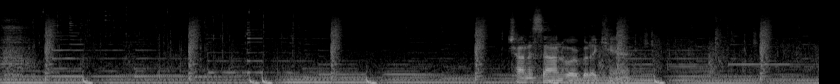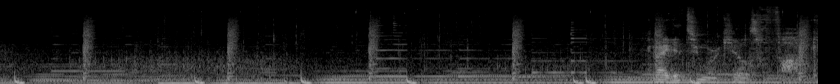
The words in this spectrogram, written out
Trying to sound whore, but I can't. Can I get two more kills? Fuck.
